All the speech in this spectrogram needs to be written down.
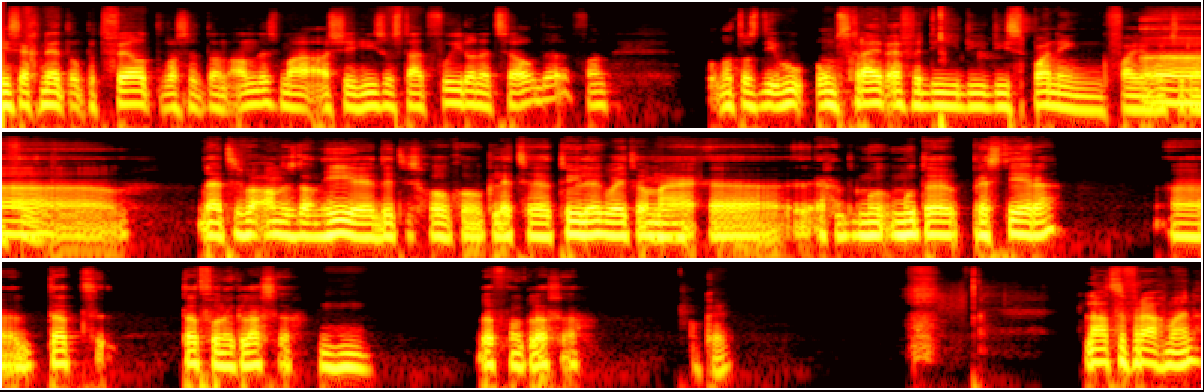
je zegt net op het veld was het dan anders, maar als je hier zo staat, voel je dan hetzelfde? Van, wat was die, hoe, omschrijf even die, die, die spanning van je, wat je dan voelt. Eh, nou, het is wel anders dan hier. Dit is gewoon, gewoon kletsen, tuurlijk, weet je wel. Ja. Maar eh, echt mo- moeten presteren, eh, dat, dat vond ik lastig. Mhm. Dat vond ik lastig. Laatste vraag, man.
